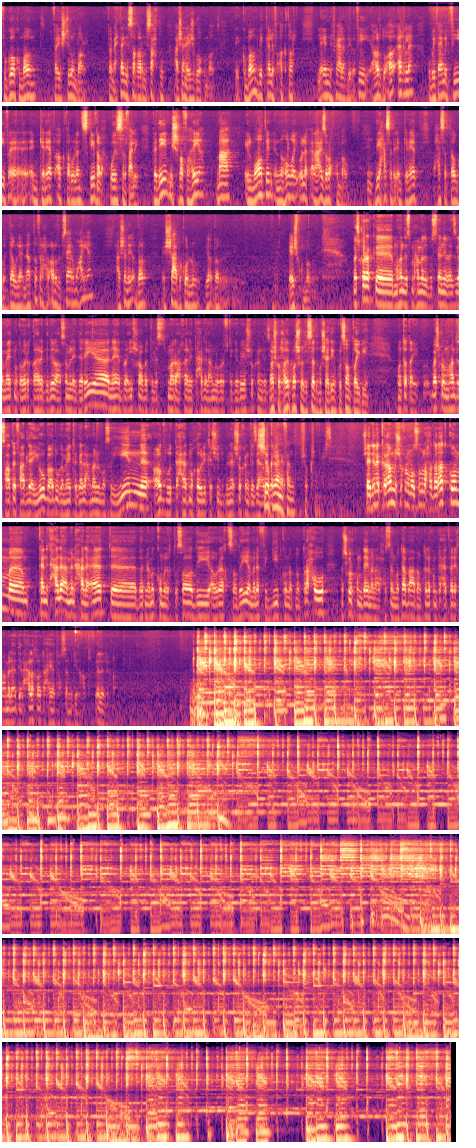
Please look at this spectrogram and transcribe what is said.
في جوه compound فيشتري من بره. فمحتاج يصغر مساحته عشان يعيش جوه compound. ال compound بيتكلف أكتر لأن فعلا بيبقى فيه ارضه أغلى وبيتعمل فيه إمكانيات أكتر و landscape. ويصرف عليه. فدي مش رفاهية مع المواطن إن هو يقول لك أنا عايز أروح compound. دي حسب الإمكانيات وحسب توجه الدولة إنها تطرح الأرض بسعر معين عشان يقدر الشعب كله يقدر يعيش في كومباوند. بشكرك آه، مهندس محمد البستاني رئيس جمعية مطوري القاهرة الجديدة العاصمة الإدارية نائب رئيس شعبة الاستثمار العقاري الاتحاد العام للغرف التجارية شكرا جزيلا. بشكر حضرتك بشكر السادة المشاهدين كل سنة طيبين. وانت طيب. بشكر المهندس عاطف عدلي أيوب عضو جمعية رجال الاعمال المصريين عضو اتحاد مقاولي التشييد والبناء شكرا جزيلا شكرا يا. فندم. شكرا. مشاهدينا الكرام شكرا موصول لحضراتكم. كانت حلقة من حلقات آه، برنامجكم الاقتصادي أوراق اقتصادية ملف جديد كنا بنطرحه. نشكركم دايما على حسن المتابعة. بنقل لكم تحيات فريق عمل هذه الحلقة وتحيات حسام الدين عاطف. إلى اللقاء.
